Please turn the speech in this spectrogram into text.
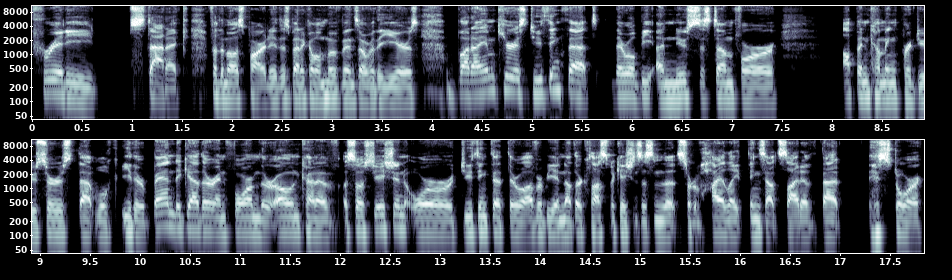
pretty static for the most part. There's been a couple movements over the years, but I am curious, do you think that there will be a new system for up and coming producers that will either band together and form their own kind of association or do you think that there will ever be another classification system that sort of highlight things outside of that historic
